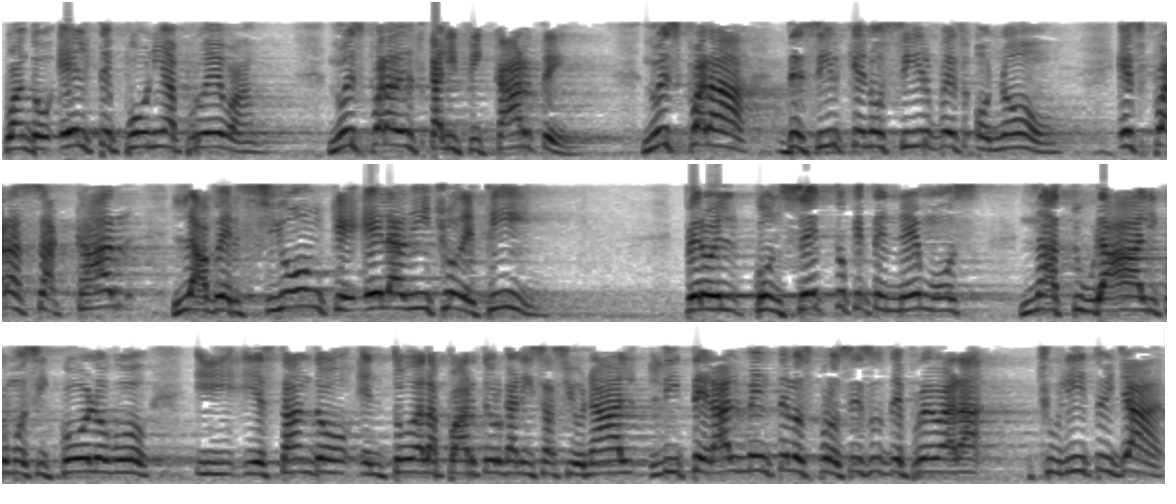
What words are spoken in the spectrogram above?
Cuando Él te pone a prueba, no es para descalificarte, no es para decir que no sirves o no, es para sacar la versión que Él ha dicho de ti. Pero el concepto que tenemos natural y como psicólogo y, estando en toda la parte organizacional, literalmente los procesos de prueba era chulito y ya.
